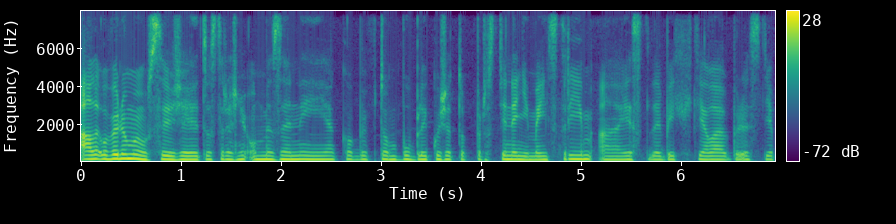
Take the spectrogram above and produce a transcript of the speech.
ale uvědomuju si, že je to strašně omezený jakoby v tom publiku, že to prostě není mainstream a jestli bych chtěla prostě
